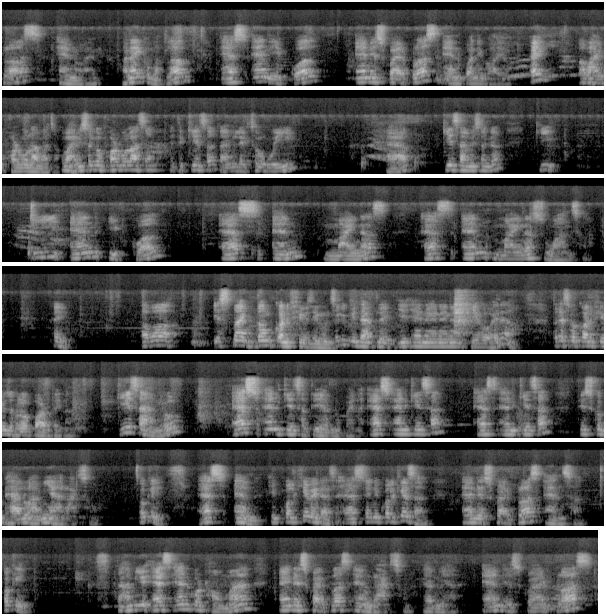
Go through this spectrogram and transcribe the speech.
प्लस एन भयो। भनाइको मतलब S N equal N square plus N पनि भयो। है? अब हामी फर्मुलामा छौँ। अब हामीसँग फर्मुला छ। यो के छ? हामी लेख्छौँ वी ह्याभ के छ हामीसँग? कि T N equal S N minus S N minus one छ। है अब यसमा एकदम कन्फ्युजिङ हुन्छ कि विद्यार्थीले एनएनएनएन के हो होइन? तर यसमा कन्फ्युज हुनु पर्दैन। के छ हाम्रो? एसएन के छ त्यो हेर्नु पहिला। एसएन के छ? एसएन के छ? त्यसको भ्यालु हामी यहाँ राख्छौँ। ओके? एसएन इक्वल के भइरहेछ? एसएन इक्वल के छ? एन स्क्वायर प्लस एन छ। ओके? त हामी यो एसएनको ठाउँमा एन स्क्वायर प्लस एन राख्छौँ। हेर्नु यहाँ। एन स्क्वायर प्लस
